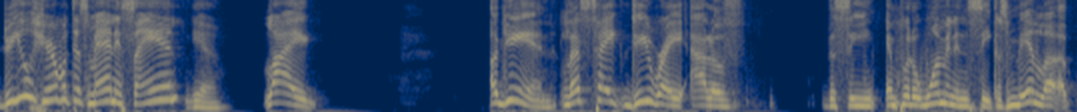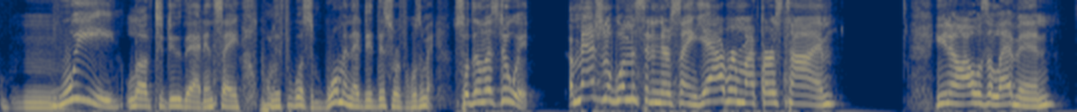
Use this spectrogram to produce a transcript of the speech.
Do you hear what this man is saying? Yeah. Like, again, let's take DeRay out of the seat and put a woman in the seat because men love, mm. we love to do that and say, well, if it was a woman that did this or if it was a man. So then let's do it. Imagine a woman sitting there saying, yeah, I remember my first time. You know, I was 11.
